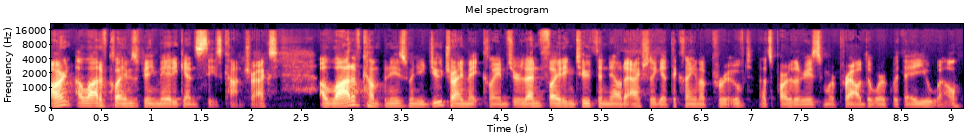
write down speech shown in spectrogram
aren't a lot of claims being made against these contracts a lot of companies, when you do try and make claims, you're then fighting tooth and nail to actually get the claim approved. That's part of the reason we're proud to work with AUL.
